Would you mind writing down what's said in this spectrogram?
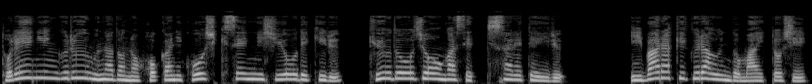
トレーニングルームなどの他に公式戦に使用できる弓道場が設置されている。茨城グラウンド毎年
